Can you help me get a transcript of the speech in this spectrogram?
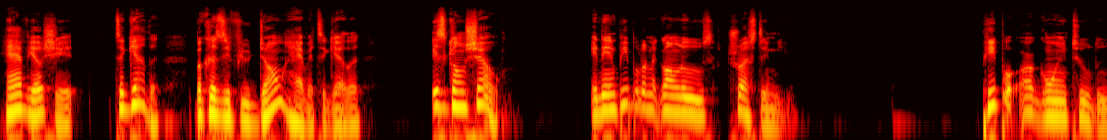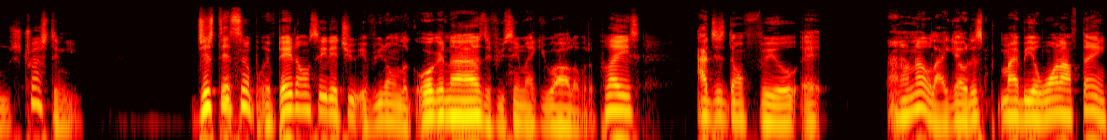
Have your shit together. Because if you don't have it together, it's going to show. And then people are going to lose trust in you. People are going to lose trust in you. Just that simple. If they don't see that you, if you don't look organized, if you seem like you all over the place, I just don't feel it. I don't know. Like, yo, this might be a one off thing.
